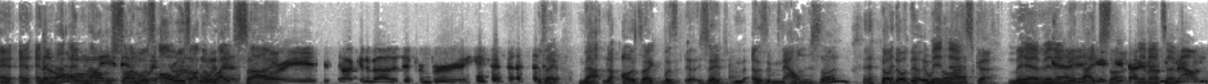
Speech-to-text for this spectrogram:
And, and, and, The Ma- and Mountain Sun was always on the right that side. Story is you're talking about a different brewery. It was like Mountain. Oh, it's like was was it, was it Mountain Sun? No, no, that- it was Midnight. Alaska. Yeah, Midnight. Yeah, Midnight Sun. You're Midnight about Sun. Mountain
